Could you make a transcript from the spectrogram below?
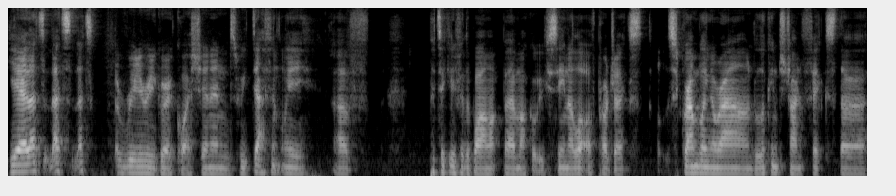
Yeah that's that's that's a really really great question and we definitely have particularly for the bear market we've seen a lot of projects scrambling around looking to try and fix the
